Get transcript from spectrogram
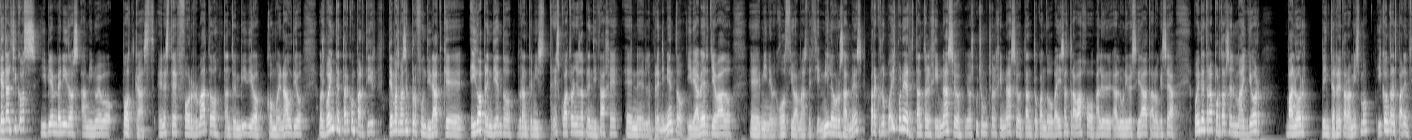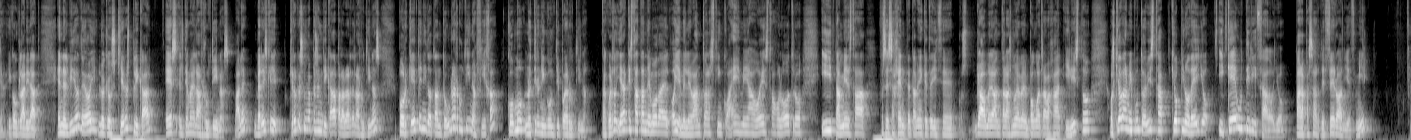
¿Qué tal chicos? Y bienvenidos a mi nuevo podcast. En este formato, tanto en vídeo como en audio, os voy a intentar compartir temas más en profundidad que he ido aprendiendo durante mis 3-4 años de aprendizaje en el emprendimiento y de haber llevado eh, mi negocio a más de 100.000 euros al mes, para que lo podáis poner tanto en el gimnasio, yo escucho mucho en el gimnasio, tanto cuando vayáis al trabajo, a la universidad, a lo que sea. Voy a intentar aportaros el mayor valor de Internet ahora mismo y con transparencia y con claridad. En el vídeo de hoy lo que os quiero explicar es el tema de las rutinas, ¿vale? Veréis que creo que soy una persona indicada para hablar de las rutinas porque he tenido tanto una rutina fija como no he tenido ningún tipo de rutina. ¿De acuerdo? Y ahora que está tan de moda el, oye, me levanto a las 5 a.m., hago esto, hago lo otro, y también está, pues esa gente también que te dice, pues yo me levanto a las 9, me pongo a trabajar y listo. Os quiero dar mi punto de vista, qué opino de ello y qué he utilizado yo para pasar de 0 a 10.000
